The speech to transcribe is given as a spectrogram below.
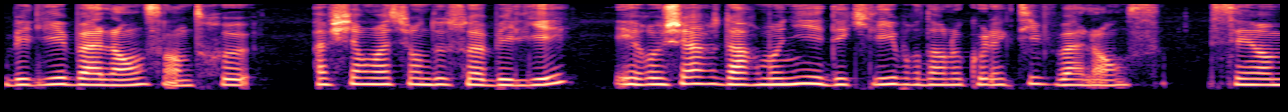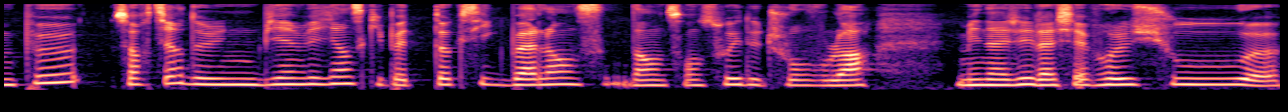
bélier-balance entre affirmation de soi bélier et recherche d'harmonie et d'équilibre dans le collectif balance. C'est un peu sortir d'une bienveillance qui peut être toxique balance dans son souhait de toujours vouloir ménager la chèvre le chou, euh,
